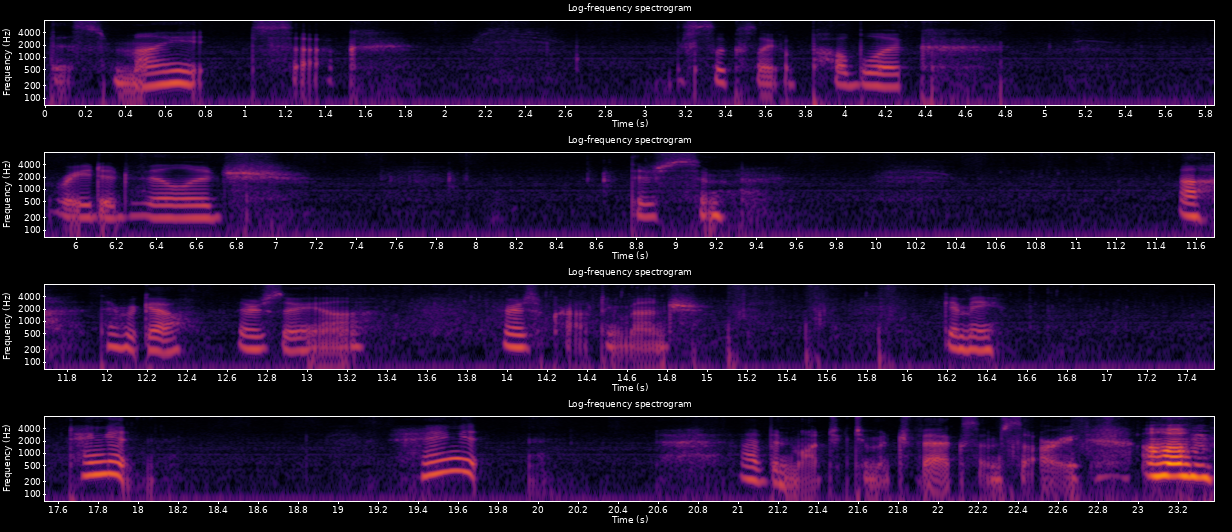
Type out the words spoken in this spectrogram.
This might suck. This looks like a public rated village. There's some... Ah, there we go. There's a, uh, there's a crafting bench. Gimme. Dang it! Hang it! I've been watching too much Vechs, I'm sorry. Um...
